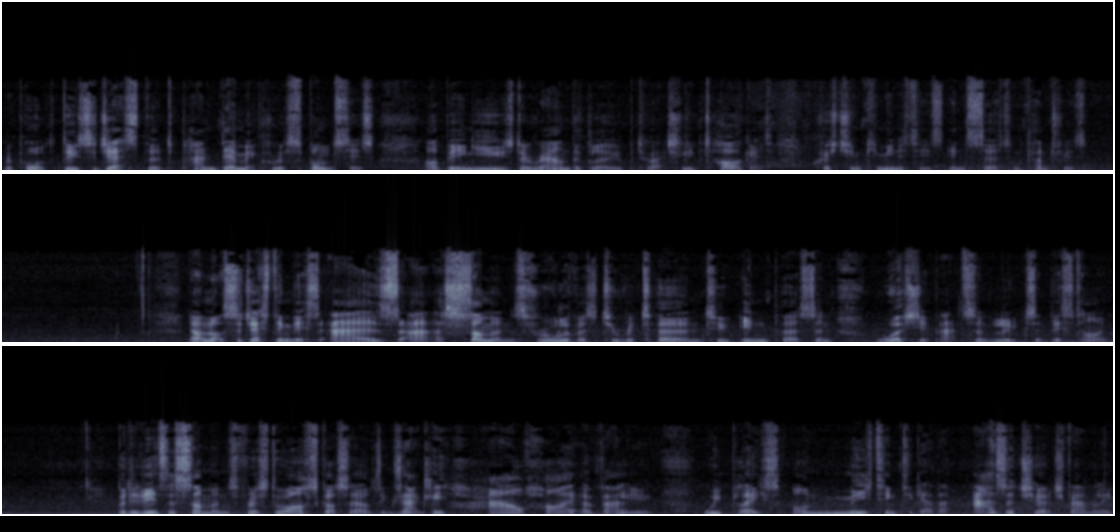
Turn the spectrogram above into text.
Reports do suggest that pandemic responses are being used around the globe to actually target Christian communities in certain countries. Now, I'm not suggesting this as a summons for all of us to return to in person worship at St Luke's at this time. But it is a summons for us to ask ourselves exactly how high a value we place on meeting together as a church family,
